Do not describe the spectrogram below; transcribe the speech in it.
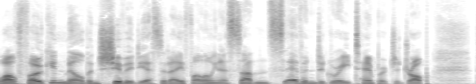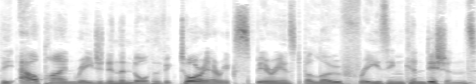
While folk in Melbourne shivered yesterday following a sudden 7 degree temperature drop, the alpine region in the north of Victoria experienced below freezing conditions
